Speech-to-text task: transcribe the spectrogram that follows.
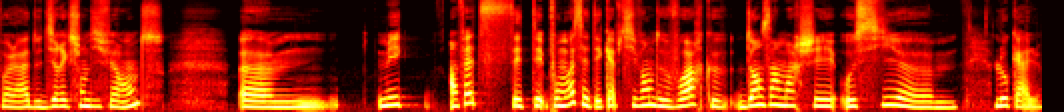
voilà de directions différentes. mais en fait, c'était pour moi c'était captivant de voir que dans un marché aussi local,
